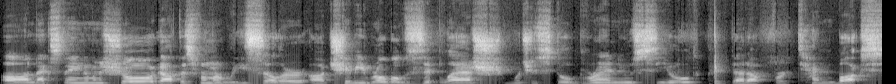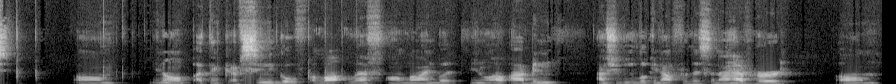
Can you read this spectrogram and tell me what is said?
Uh, next thing I'm going to show, I got this from a reseller, uh, Chibi Robo Ziplash, which is still brand new sealed. Picked that up for 10 bucks. Um, you know, I think I've seen it go a lot less online, but, you know, I, have been actually looking out for this, and I have heard um,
